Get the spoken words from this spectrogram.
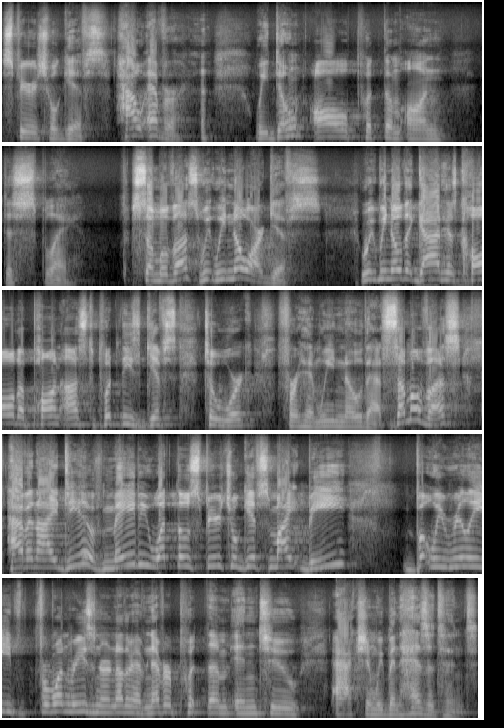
spiritual gifts. However, we don't all put them on display. Some of us, we, we know our gifts. We, we know that God has called upon us to put these gifts to work for Him. We know that. Some of us have an idea of maybe what those spiritual gifts might be, but we really, for one reason or another, have never put them into action. We've been hesitant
